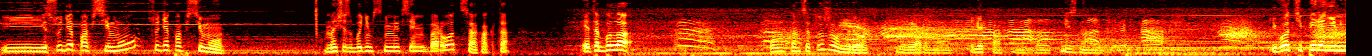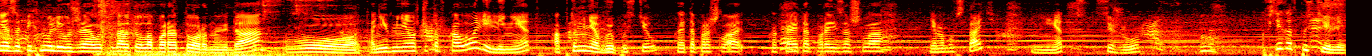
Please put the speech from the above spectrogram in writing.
И судя по всему, судя по всему, мы сейчас будем с ними всеми бороться как-то. Это было... Он в конце тоже умрет, наверное. Или как оно будет, не знаю. И вот теперь они меня запихнули уже вот сюда, в эту лабораторную, да? Вот. Они в меня вот что-то вкололи или нет? А кто меня выпустил? Какая-то прошла... Какая-то произошла... Я могу встать? Нет, сижу. Всех отпустили?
